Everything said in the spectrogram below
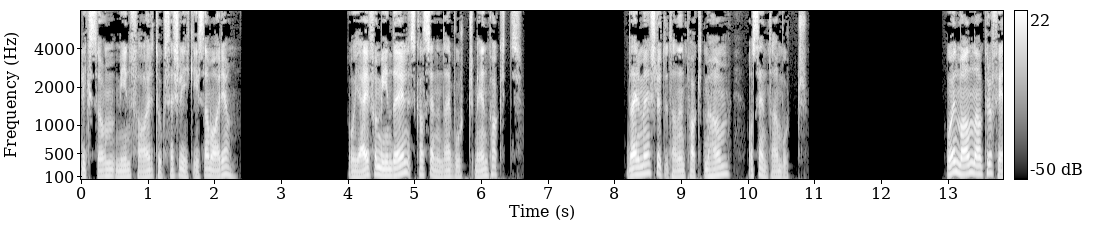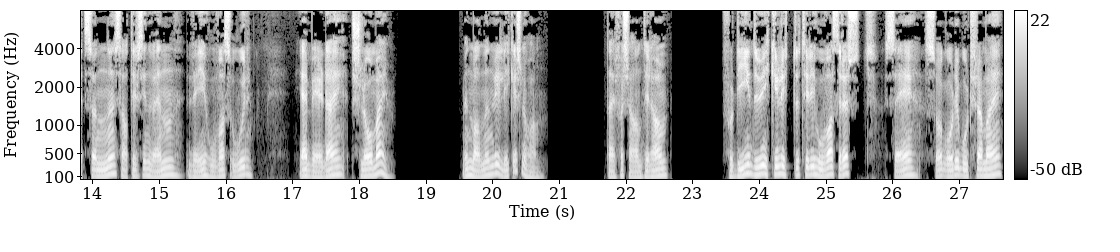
liksom min far tok seg slike i Samaria. Og jeg for min del skal sende deg bort med en pakt.» Dermed sluttet han en pakt med ham og sendte ham bort. Og en mann av profetsønnene sa til sin venn ved Jehovas ord, «Jeg ber deg, slå meg.» Men mannen ville ikke slå ham. Derfor sa han til ham, «Fordi du ikke lyttet til Jehovas røst, se, så går du bort fra meg,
